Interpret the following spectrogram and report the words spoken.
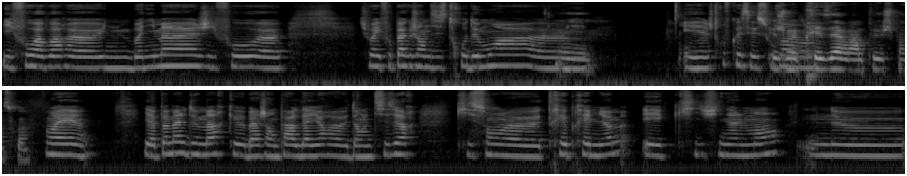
il faut avoir une bonne image, il faut, tu vois, il faut pas que j'en dise trop de moi. oui. Et je trouve que c'est souvent. Que je me préserve un peu, je pense, quoi. Ouais. Il y a pas mal de marques, bah, j'en parle d'ailleurs dans le teaser, qui sont très premium et qui finalement ne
